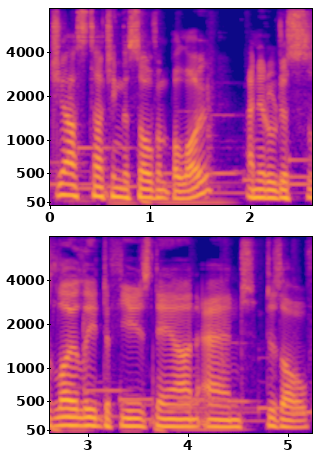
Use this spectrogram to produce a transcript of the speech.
just touching the solvent below and it'll just slowly diffuse down and dissolve.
